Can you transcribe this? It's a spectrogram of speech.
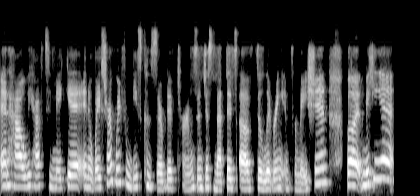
and how we have to make it in a way strive away from these conservative terms and just methods of delivering information, but making it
